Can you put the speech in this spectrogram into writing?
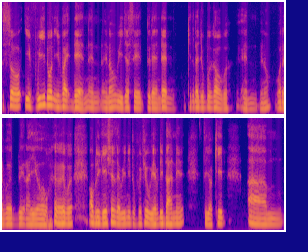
So if we don't invite Dan, and you know, we just say to Dan, Dan, kita dah jumpa kau apa, and you know, whatever duit raya or whatever obligations that we need to fulfill, we have already done it to your kid. Um,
